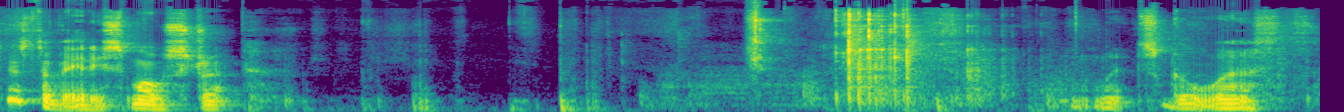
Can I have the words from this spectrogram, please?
Just a very small strip. Let's go with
